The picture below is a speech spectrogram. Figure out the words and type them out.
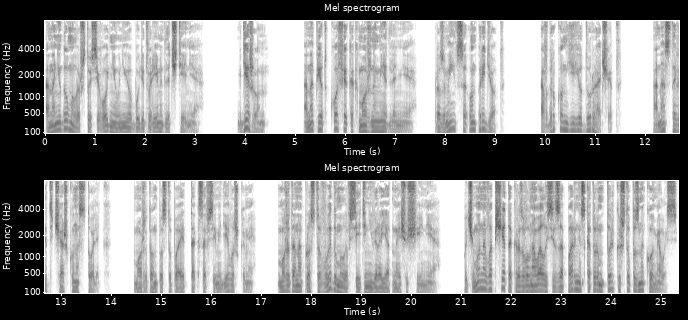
Она не думала, что сегодня у нее будет время для чтения. Где же он? Она пьет кофе как можно медленнее. Разумеется, он придет. А вдруг он ее дурачит? Она ставит чашку на столик. Может, он поступает так со всеми девушками? Может, она просто выдумала все эти невероятные ощущения? Почему она вообще так разволновалась из-за парня, с которым только что познакомилась?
